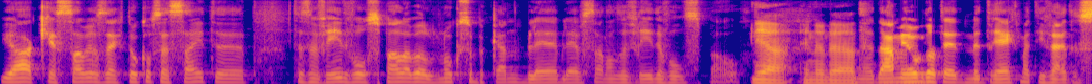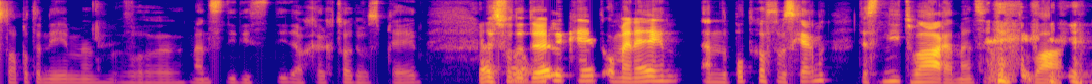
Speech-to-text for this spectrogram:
Ja, Chris Sawyer zegt ook op zijn site, eh, het is een vredevol spel en wil nog zo bekend blij blijven staan als een vredevol spel. Ja, inderdaad. En, eh, daarmee ook dat hij het dreigt met die verdere stappen te nemen voor eh, mensen die, die, die dat gerucht zouden verspreiden. Dus voor de duidelijkheid, om mijn eigen en de podcast te beschermen, het is niet waar, hè, mensen. Het is niet waar.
